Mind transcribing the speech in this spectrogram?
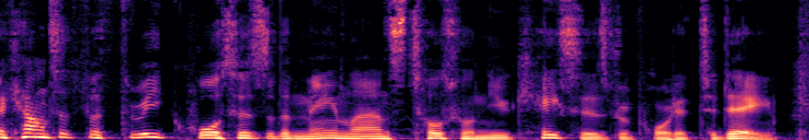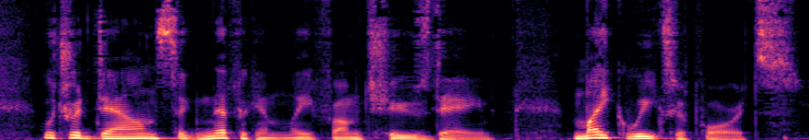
accounted for three quarters of the mainland's total new cases reported today, which were down significantly from Tuesday. Mike Weeks reports.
